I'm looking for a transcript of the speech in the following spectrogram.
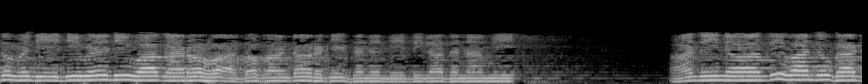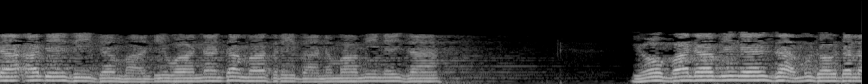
သုပတိဒီဝေဒီဝါကရောဟသောကံတောရတိသနတိသီလသနာမိအာတိနောတိဝဒုက္ခတာအတေသိဓမ္မာဒီဝနန္တမသရိတာနမမိနေဇံ ယောပါဒပင်ကဇမုထောတလ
